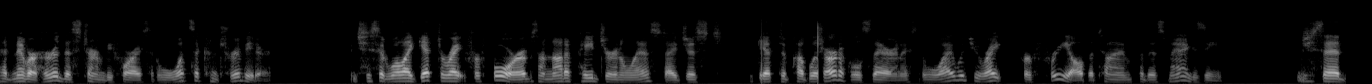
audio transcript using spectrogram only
had never heard this term before. I said well what's a contributor? And she said well i get to write for forbes. I'm not a paid journalist. I just get to publish articles there. And i said well, why would you write for free all the time for this magazine? And she said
